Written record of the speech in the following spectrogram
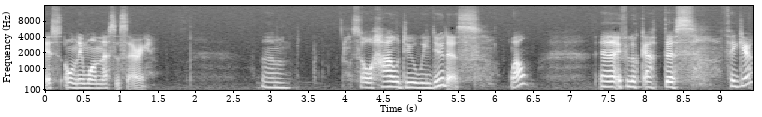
is only one necessary. Um, so how do we do this? Well, uh, if you look at this figure,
